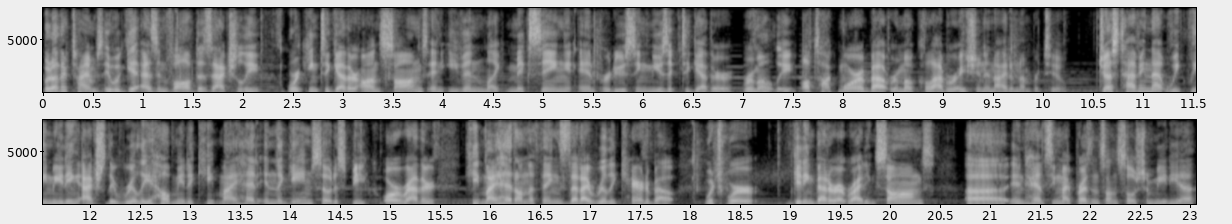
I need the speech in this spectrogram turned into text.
but other times it would get as involved as actually working together on songs and even like mixing and producing music together remotely. I'll talk more about remote collaboration in item number two. Just having that weekly meeting actually really helped me to keep my head in the game, so to speak, or rather, keep my head on the things that I really cared about, which were getting better at writing songs, uh, enhancing my presence on social media,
